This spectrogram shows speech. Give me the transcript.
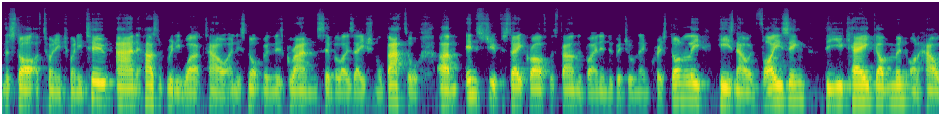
the start of 2022, and it hasn't really worked out, and it's not been this grand civilizational battle. Um, Institute for Statecraft was founded by an individual named Chris Donnelly. He's now advising the UK government on how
